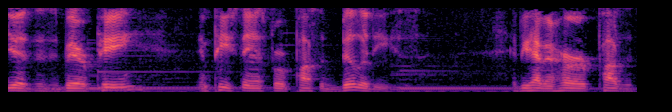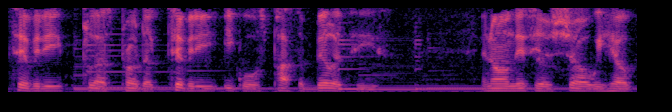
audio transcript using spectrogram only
Yes, this is Bear P, and P stands for possibilities. If you haven't heard, positivity plus productivity equals possibilities. And on this here show, we help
